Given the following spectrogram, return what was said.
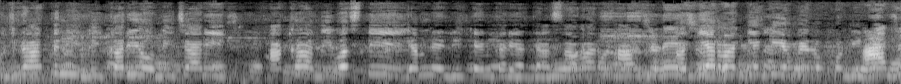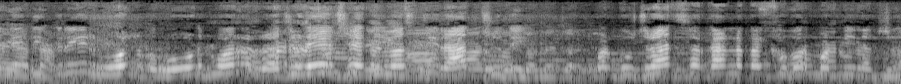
ગુજરાતની દીકરીઓ બિચારી આખા દિવસથી એમને ડિટેન કર્યા હતા. સવારના અગિયાર વાગ્યાથી અમે લોકો આજની દીકરી રોડ રોડ પર રજડે છે દિવસથી રાત સુધી. પણ ગુજરાત સરકારને કઈ ખબર પડતી નથી.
